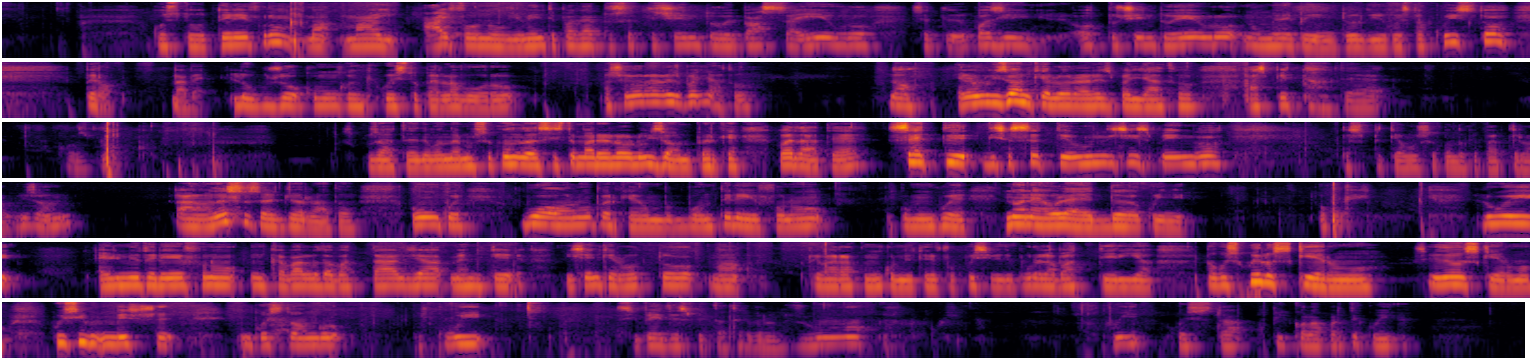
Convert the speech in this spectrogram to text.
questo telefono, ma mai iPhone ovviamente pagato 700 e passa euro, 7, quasi 800 euro, non me ne pento di questo acquisto, però vabbè, lo uso comunque anche questo per lavoro. Ma c'è l'orario sbagliato? No, è l'Oluison che ha l'orario sbagliato. Aspettate, eh. Cosa Scusate, devo andare un secondo a sistemare l'Oluison perché, guardate, eh, 7, 17, 11, spengo. Aspettiamo un secondo che parte l'Oluison. Ah no, adesso si è aggiornato. Comunque, buono perché è un buon telefono. Comunque, non è OLED, quindi... Ok. Lui è il mio telefono, un cavallo da battaglia, mi si è anche rotto, ma rimarrà comunque il mio telefono. Qui si vede pure la batteria. No, questo qui è lo schermo. Si vede lo schermo. Qui si invece in questo angolo qui si vede, aspettate che ve lo zoom. Qui, qui questa piccola parte qui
